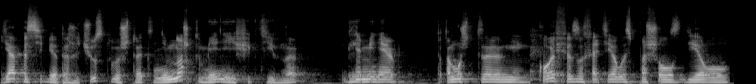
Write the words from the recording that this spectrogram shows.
я по себе даже чувствую, что это немножко менее эффективно для меня, потому что кофе захотелось, пошел, сделал,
